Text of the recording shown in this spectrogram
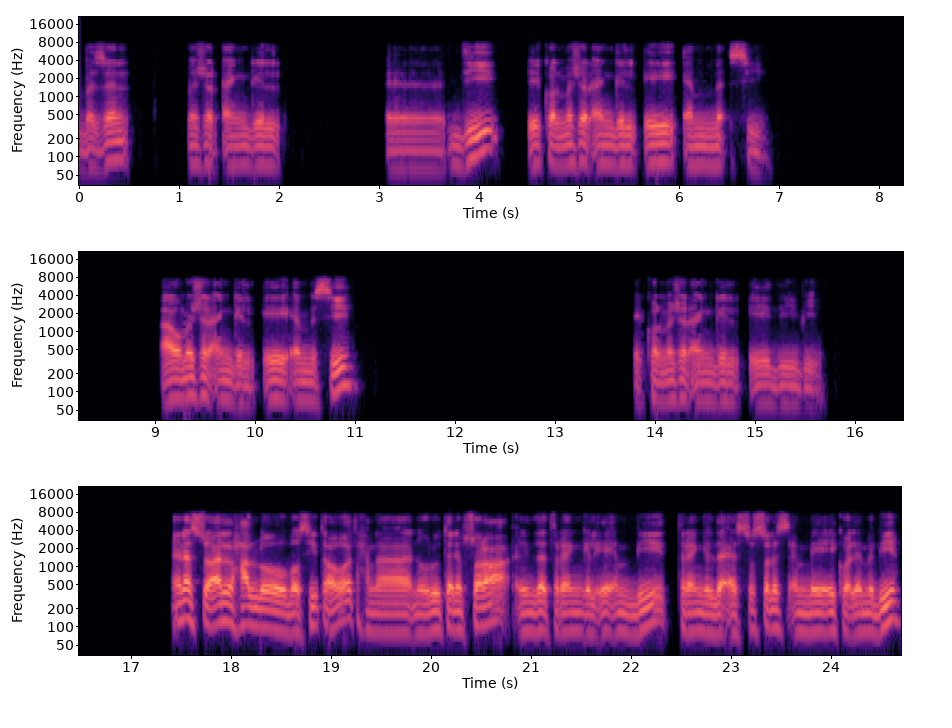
يبقى then measure angle uh, equal measure angle AMC أو measure angle AMC equal measure angle ADB هنا السؤال حله بسيط اهوت إحنا نقوله تاني بسرعة in the triangle AMB triangle ده isosceles MA equal MB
